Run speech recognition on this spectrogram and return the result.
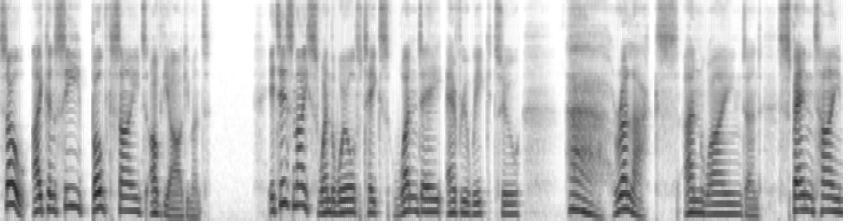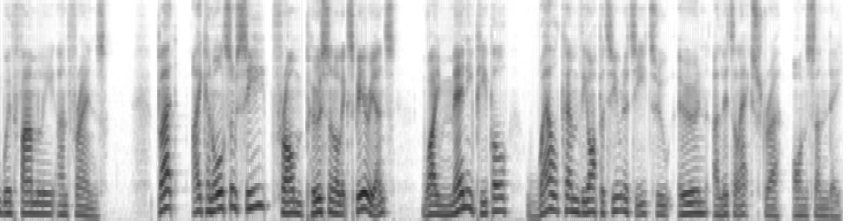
So, I can see both sides of the argument. It is nice when the world takes one day every week to ah, relax, unwind, and spend time with family and friends. But I can also see from personal experience why many people welcome the opportunity to earn a little extra on Sunday.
